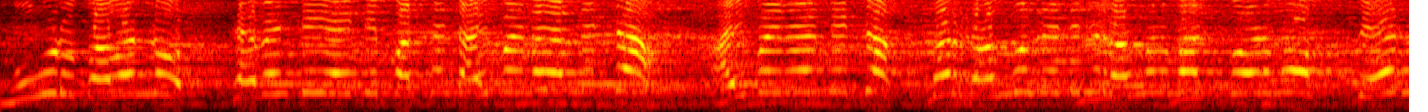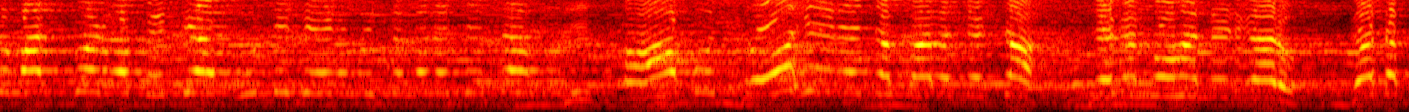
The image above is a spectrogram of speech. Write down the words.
మూడు భవన్లు సెవెంటీ ఎయిటీ పర్సెంట్ అయిపోయినాయి అధ్యక్ష. అయిపోయినాయి అధ్యక్ష. మరి రంగుల రెడ్డికి రంగులు మార్చుకోవడము పేర్లు మార్చుకోవడము పెట్టి ఆ పూర్తి చేయడం ఇష్టంగానే చెప్తా. కాపు ద్రోహి అనే చెప్పాలి అధ్యక్ష. జగన్మోహన్ రెడ్డి గారు. గత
